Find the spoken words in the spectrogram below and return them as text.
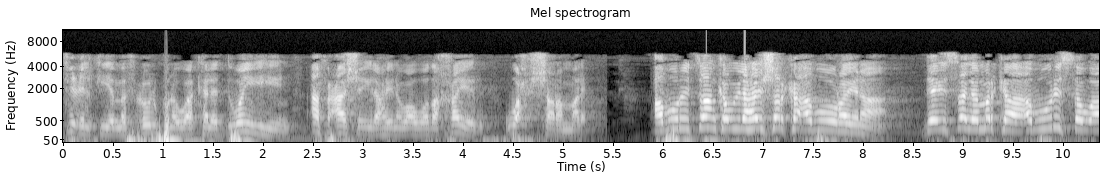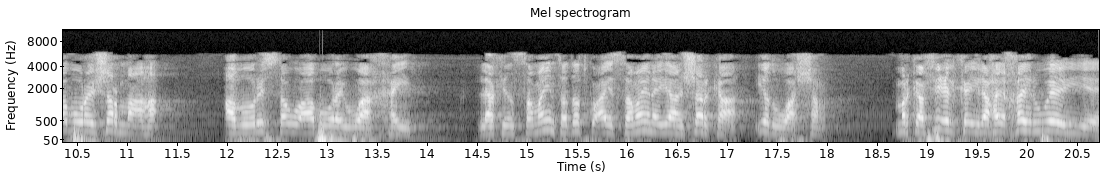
Ficilki iyo mafcuulkuna waa kala duwan yihiin. Afcaasha ilaahayna waa wada khayr wax shara male abuuritaanka uu ilaahay sharka abuurayna dee isaga markaa abuurista uu abuuray shar ma aha. Abuurista uu abuuray waa khayr. Laakiin samaynta dadku ay samaynayaan sharka iyadu waa shar. Marka ficilka ilaahay khayr weeye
